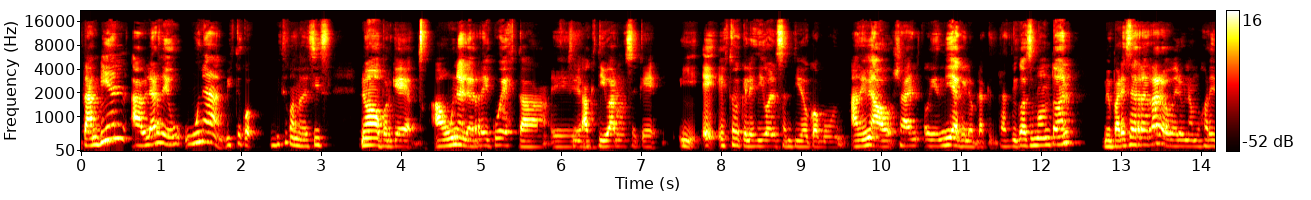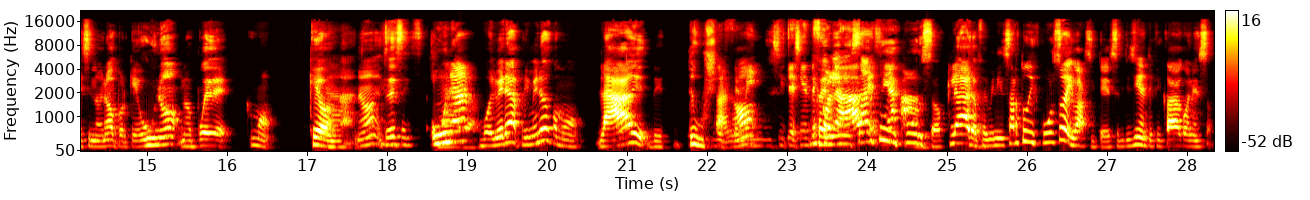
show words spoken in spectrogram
También hablar de una, ¿viste, ¿viste cuando decís, no, porque a una le recuesta eh, Sí. activar no sé qué? Y eh, esto que les digo del sentido común. A mí, me- a- ya en- hoy en día que lo prac- practico hace un montón, me parece re raro ver a una mujer diciendo, no, porque uno no puede. Como, ¿qué onda, no? Entonces, es una, volver a. Primero, como la A de, de tuya, De ¿no? Si te sientes con la feminizar tu discurso, claro, feminizar tu discurso y vas, si te sentís identificada con eso.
